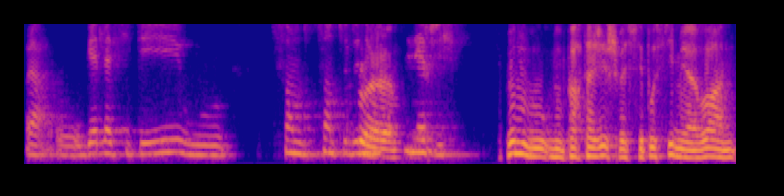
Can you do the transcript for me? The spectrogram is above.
voilà, au gars de la cité ou sans, te donner d'énergie. Tu peux nous, partager, je ne sais pas si c'est possible, mais avoir une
